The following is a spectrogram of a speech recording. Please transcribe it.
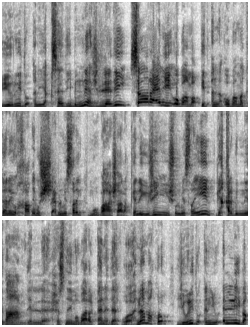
يريد أن يقتدي بالنهج الذي سار عليه أوباما. إذ أن أوباما كان يخاطب الشعب المصري مباشرة. كان يجيش المصريين لقلب النظام ديال حسني مبارك آنذاك. وهنا ماكرون يريد أن يؤلب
